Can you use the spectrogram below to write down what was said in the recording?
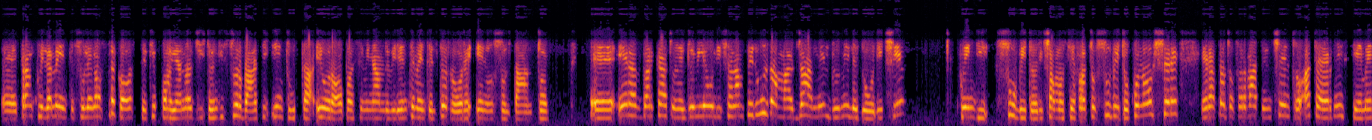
eh, tranquillamente sulle nostre coste che poi hanno agito indisturbati in tutta Europa, seminando evidentemente il terrore e non soltanto. Eh, era sbarcato nel 2011 a Lampedusa, ma già nel 2012 quindi subito diciamo, si è fatto subito conoscere, era stato fermato in centro a Terni insieme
